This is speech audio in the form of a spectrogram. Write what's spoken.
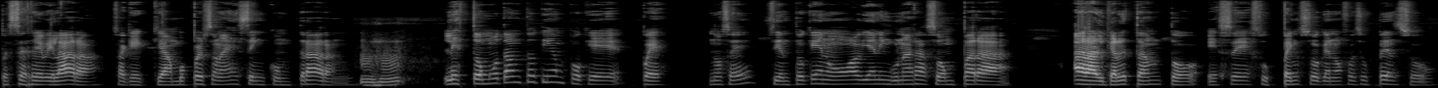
pues se revelara, o sea, que, que ambos personajes se encontraran. Les tomó tanto tiempo que, pues, no sé, siento que no había ninguna razón para alargar tanto ese suspenso que no fue suspenso.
